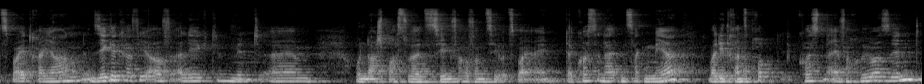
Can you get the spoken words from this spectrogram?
zwei, drei Jahren einen Segelkaffee auferlegt mit ähm, und da sparst du halt zehnfache vom CO2 ein. Der kostet dann halt einen Zack mehr, weil die Transportkosten einfach höher sind,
